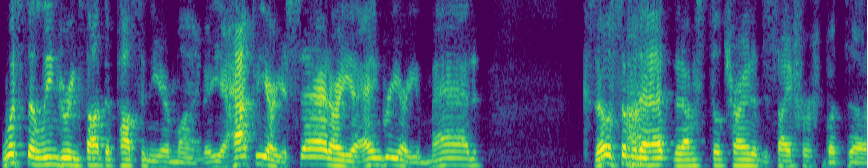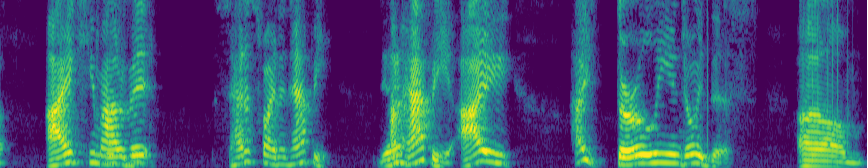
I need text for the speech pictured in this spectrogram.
What's the lingering thought that pops into your mind? Are you happy? Are you sad? Are you angry? Are you mad? Because there was some of that that I'm still trying to decipher. But uh, I came out of it satisfied and happy. Yeah. I'm happy. I I thoroughly enjoyed this. Um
